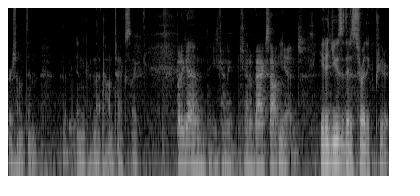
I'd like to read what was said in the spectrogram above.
or something. In, in that context, like But again, he kind of kind of backs out in the end. he did use it to destroy the computer.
